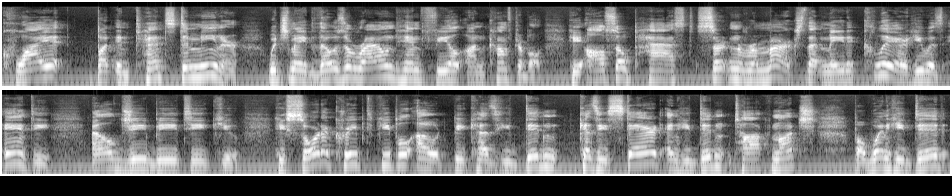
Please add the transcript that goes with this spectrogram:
quiet but intense demeanor which made those around him feel uncomfortable. He also passed certain remarks that made it clear he was anti LGBTQ. He sort of creeped people out because he didn't because he stared and he didn't talk much, but when he did,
